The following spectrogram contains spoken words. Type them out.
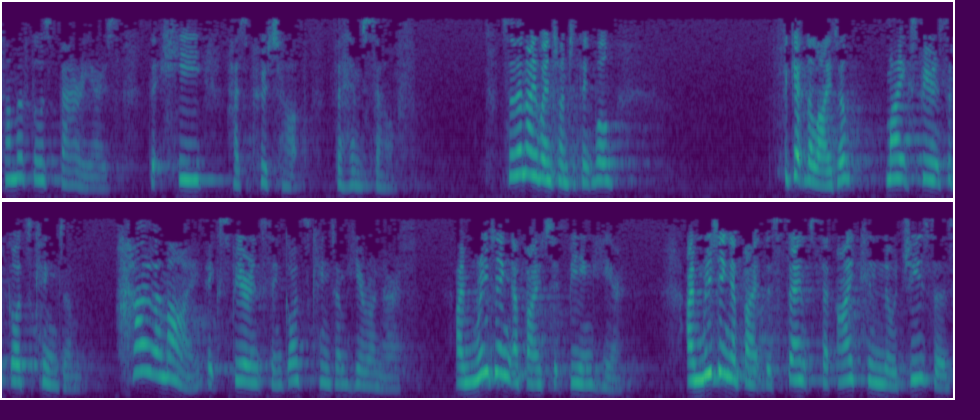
some of those barriers that he has put up for himself. So then I went on to think, well, forget the Lido, my experience of God's kingdom. How am I experiencing God's kingdom here on earth? I'm reading about it being here. I'm reading about the sense that I can know Jesus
